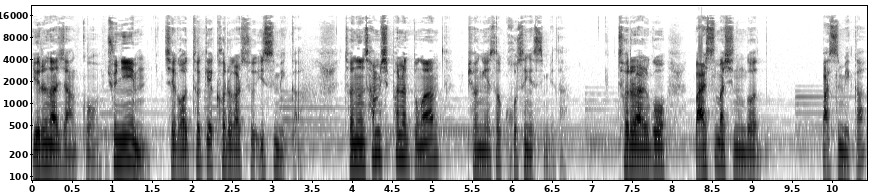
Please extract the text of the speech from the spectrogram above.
일어나지 않고 주님 제가 어떻게 걸어갈 수 있습니까? 저는 38년 동안 병에서 고생했습니다. 저를 알고 말씀하시는 것 맞습니까?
